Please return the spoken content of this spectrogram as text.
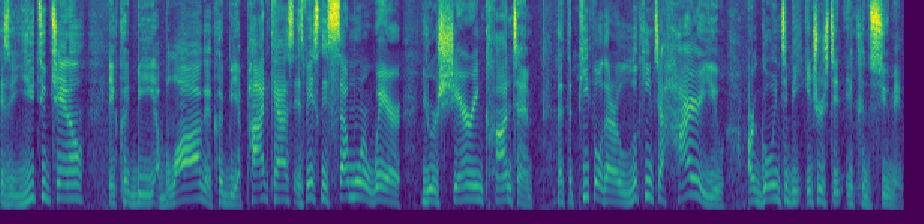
is a YouTube channel, it could be a blog, it could be a podcast. It's basically somewhere where you're sharing content that the people that are looking to hire you are going to be interested in consuming.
